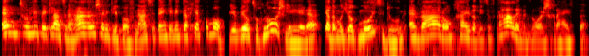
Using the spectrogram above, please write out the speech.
En toen liep ik later naar huis en ik liep over na te denken. En ik dacht, ja, kom op, je wilt toch Noors leren? Ja, dan moet je ook moeite doen. En waarom ga je dan niet een verhaal in het Noors schrijven?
